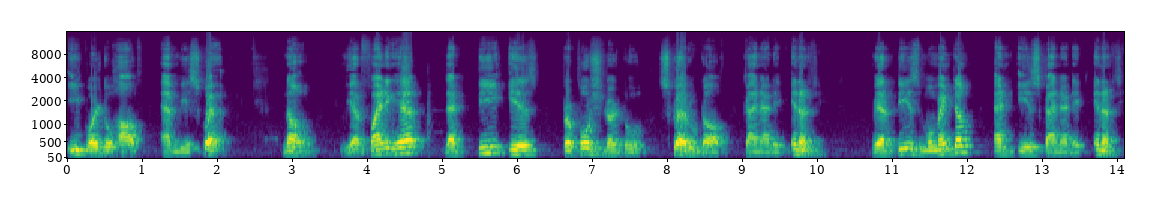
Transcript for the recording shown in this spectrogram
equal to half mv square. Now we are finding here that P is proportional to square root of kinetic energy where P is momentum and E is kinetic energy.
